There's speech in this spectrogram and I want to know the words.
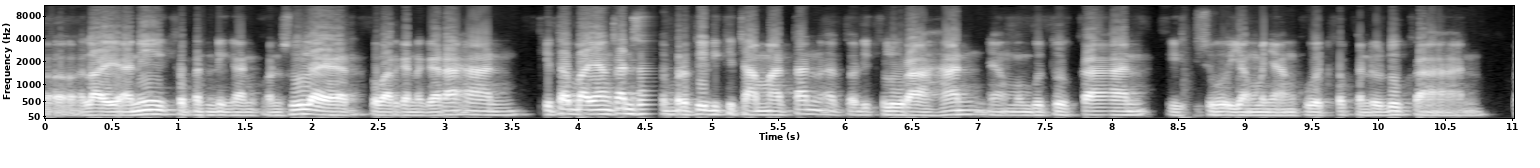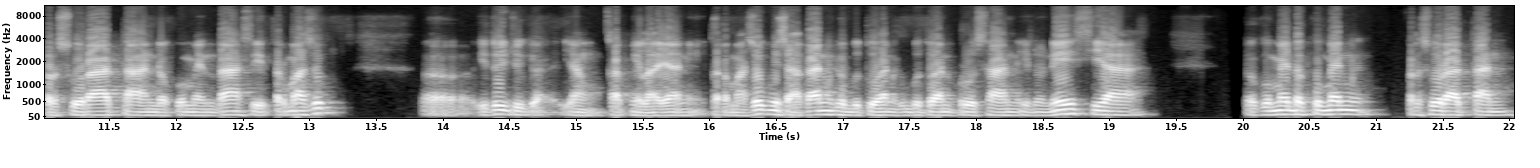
Melayani kepentingan konsuler, kewarganegaraan. Kita bayangkan seperti di kecamatan atau di kelurahan yang membutuhkan isu yang menyangkut kependudukan, persuratan, dokumentasi, termasuk eh, itu juga yang kami layani, termasuk misalkan kebutuhan-kebutuhan perusahaan Indonesia, dokumen-dokumen persuratan,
